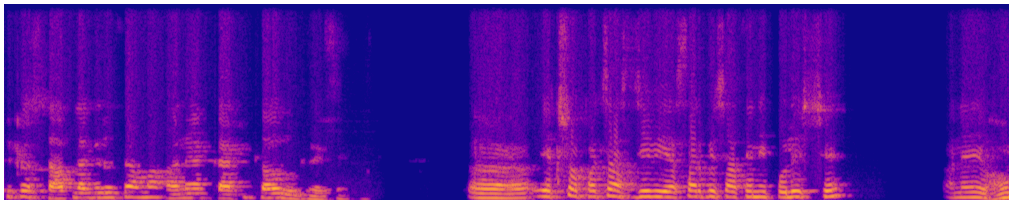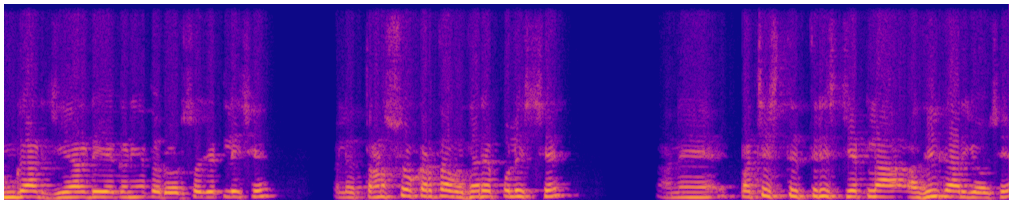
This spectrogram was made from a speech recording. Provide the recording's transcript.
કેટલો સ્ટાફ લાગેલો છે આમાં અને ટ્રાફિક કયો રૂટ રહેશે એકસો પચાસ જેવી એસઆરપી સાથેની પોલીસ છે અને હોમગાર્ડ જીઆરડી એ ગણીએ તો દોઢસો જેટલી છે. એટલે ત્રણસો કરતા વધારે પોલીસ છે અને પચીસથી ત્રીસ જેટલા અધિકારીઓ છે.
